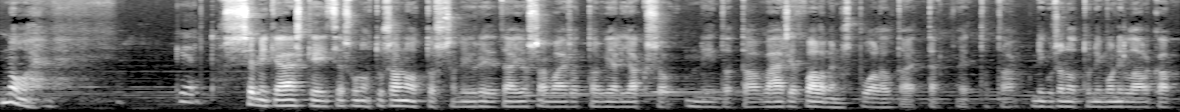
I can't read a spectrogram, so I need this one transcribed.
No, kertoa? Se, mikä äsken itse asiassa unohtui sanoa tuossa, niin yritetään jossain vaiheessa ottaa vielä jakso niin tota, vähän sieltä valmennuspuolelta, että et, tota, niin kuin sanottu, niin monilla alkaa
